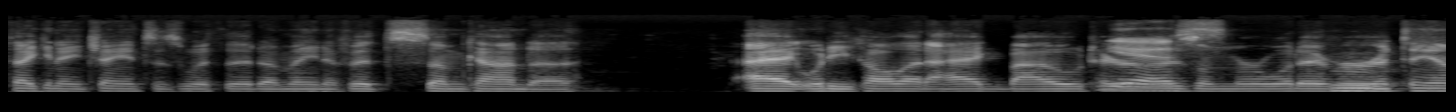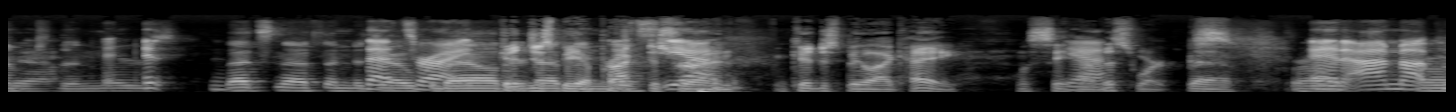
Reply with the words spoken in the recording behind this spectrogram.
taking any chances with it. I mean, if it's some kind of ag, what do you call that? Ag bioterrorism or whatever Mm, attempt, yeah. then And- there's that's nothing to That's joke right. about. or Could just be a nothing to- practice Yeah. run. It could just be like, hey, let's see Yeah. how this works. Yeah. Right. and i'm not right.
